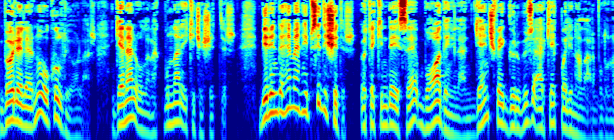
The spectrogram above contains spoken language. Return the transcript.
Böylelerine okul diyorlar. Genel olarak bunlar iki çeşittir. Birinde hemen hepsi dişidir. Ötekinde ise boğa denilen genç ve gürbüz erkek balinalar bulunur.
